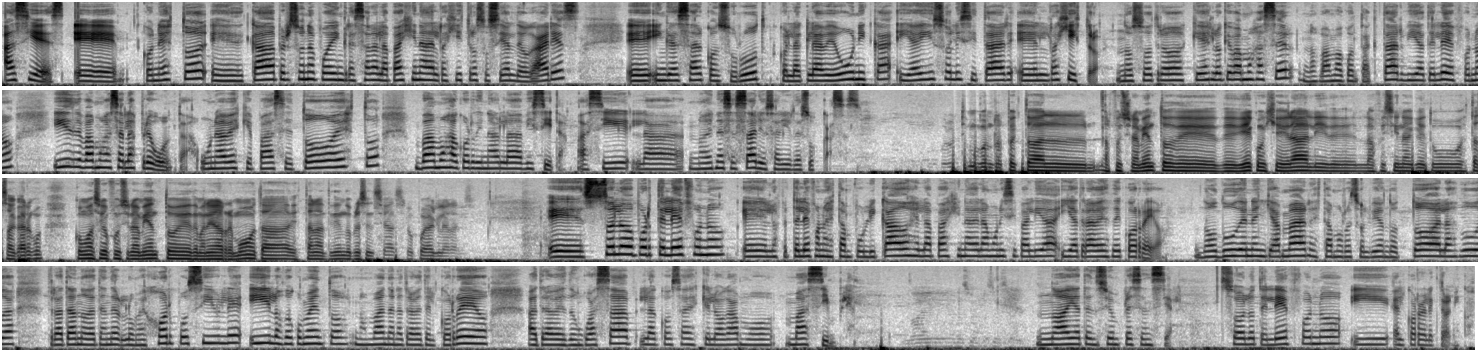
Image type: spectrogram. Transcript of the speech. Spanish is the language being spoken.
Así es. Eh, con esto, eh, cada persona puede ingresar a la página del Registro Social de Hogares, eh, ingresar con su root, con la clave única y ahí solicitar el registro. Nosotros, ¿qué es lo que vamos a hacer? Nos vamos a contactar vía teléfono y le vamos a hacer las preguntas. Una vez que pase todo esto, vamos a coordinar la visita. Así la, no es necesario salir de sus casas último, con respecto al, funcionamiento de, de en general y de la oficina que tú estás a cargo, ¿cómo ha sido el funcionamiento de manera remota? ¿Están atendiendo presencial? ¿Se lo puede aclarar eso? Eh, solo por teléfono, eh, los teléfonos están publicados en la página de la municipalidad y a través de correo. No duden en llamar, estamos resolviendo todas las dudas, tratando de atender lo mejor posible y los documentos nos mandan a través del correo, a través de un WhatsApp. La cosa es que lo hagamos más simple no hay atención presencial, solo teléfono y el correo electrónico.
